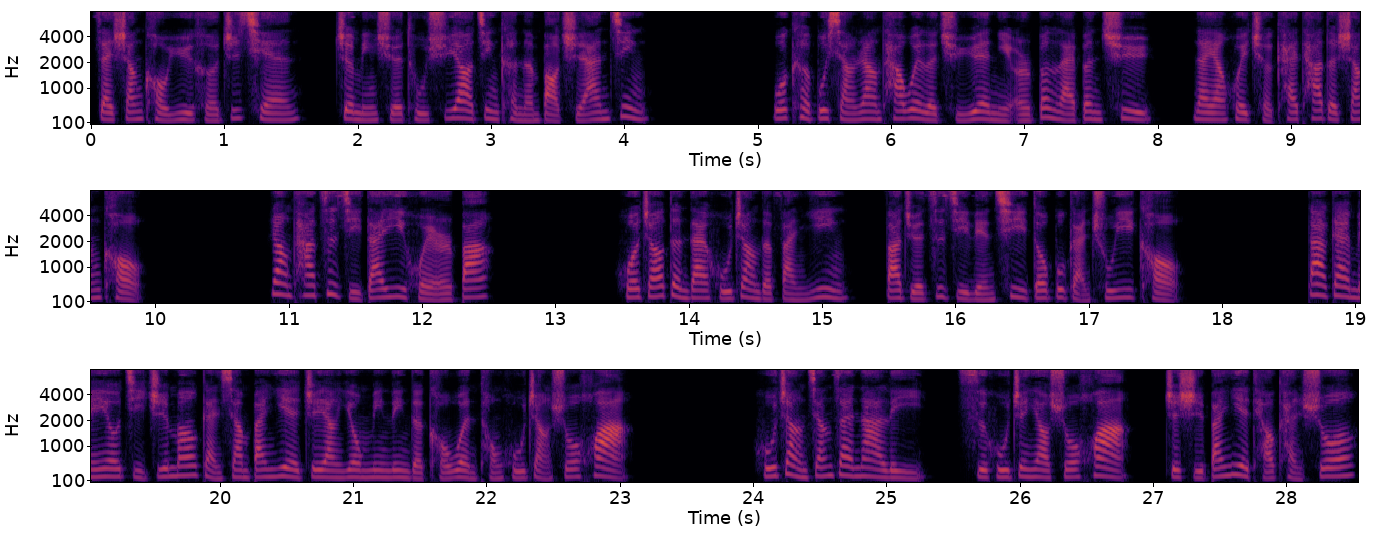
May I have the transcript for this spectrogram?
在伤口愈合之前，这名学徒需要尽可能保持安静。我可不想让他为了取悦你而蹦来蹦去，那样会扯开他的伤口。让他自己待一会儿吧。火爪等待虎掌的反应，发觉自己连气都不敢出一口。大概没有几只猫敢像斑叶这样用命令的口吻同虎掌说话。虎掌僵在那里，似乎正要说话。这时，斑叶调侃说：“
